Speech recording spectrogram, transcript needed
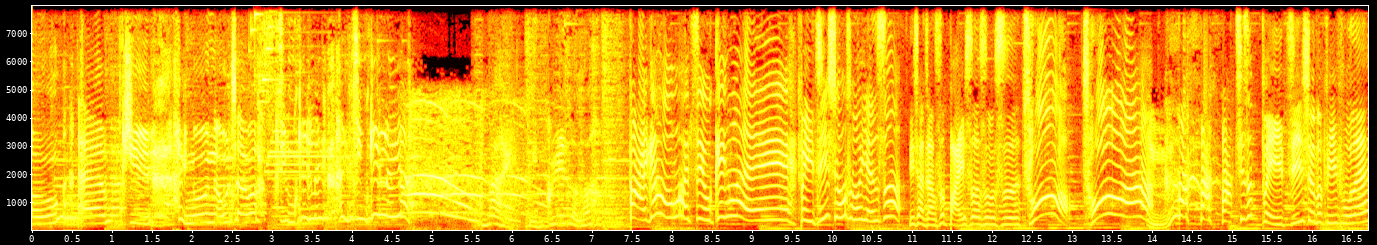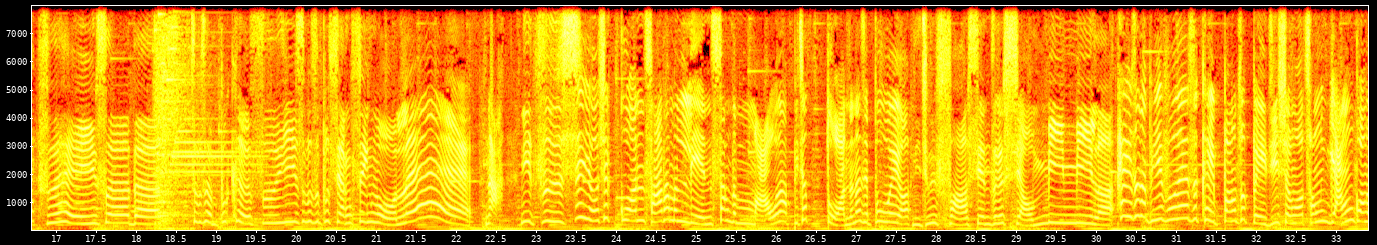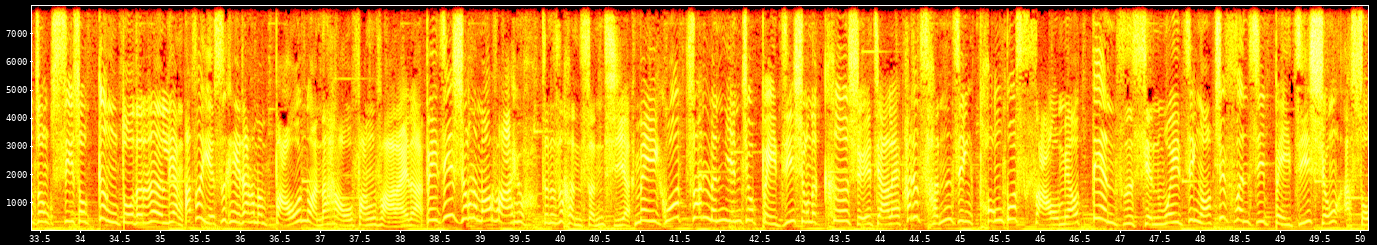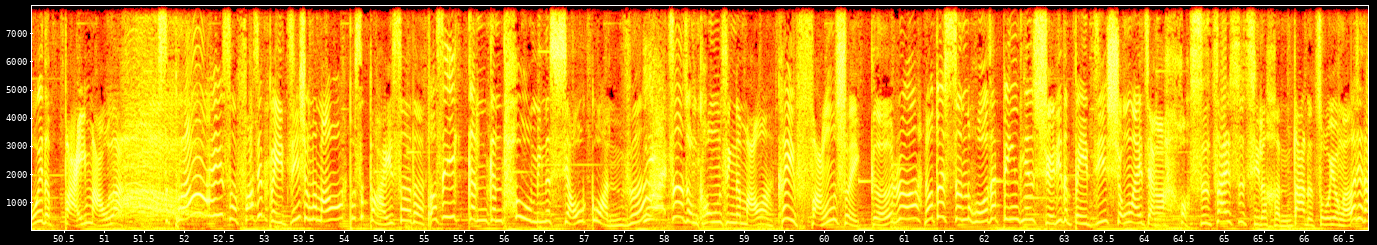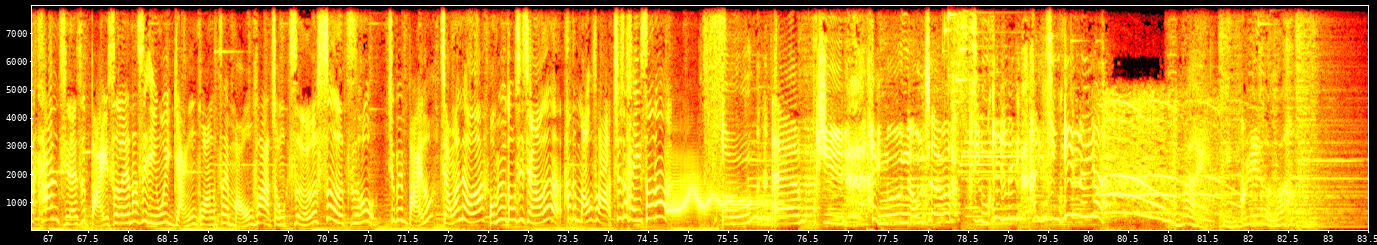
O M G，系我嘅偶像啊！赵经理，系赵经理啊！My green 吗？大家好，我系赵经理。北极熊什么颜色？你想讲是白色是不是？错错！哈哈，其实北极熊的皮肤呢是黑色的，是不是很不可思议？是不是不相信我嘞？那你仔细去观察它们脸上的毛啊，比较。短的那些部位哦，你就会发现这个小秘密了。黑色的皮肤呢，是可以帮助北极熊哦从阳光中吸收更多的热量啊，这也是可以让它们保暖的好方法来的。北极熊的毛发哎呦，真的是很神奇啊！美国专门研究北极熊的科学家呢，他就曾经通过扫描电子显微镜哦，去分析北极熊啊所谓的白毛了。发现北极熊的毛哦，不是白色的，而是一根根透明的小管子。这种空心的毛啊，可以防水隔热，然后对生活在冰天雪地的北极熊来讲啊，嚯，实在是起了很大的作用啊！而且它看起来是白色嘞，那是因为阳光在毛发中折射了之后就变白喽。讲完了啦，我没有东西讲了的，它的毛发就是黑色的。O M G，系我偶像啊！你归了吗？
